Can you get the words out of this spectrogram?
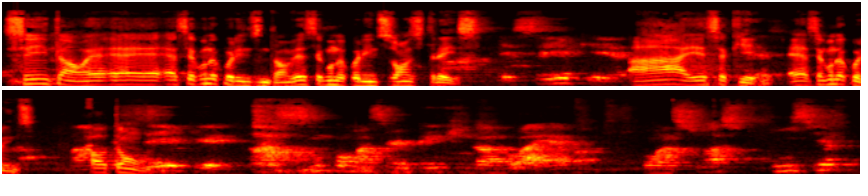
Sim, então. É, é, é 2 Coríntios, então. Vê 2 Coríntios 11, 3. Receia que Ah, esse aqui. É 2 Coríntios. Faltou um. Assim como a serpente enganou a Eva com a sua astúcia,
